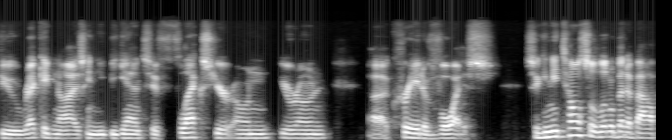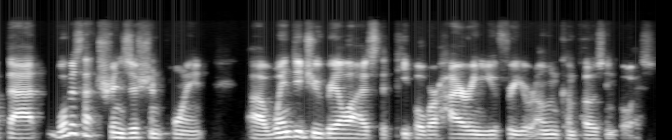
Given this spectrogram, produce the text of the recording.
to recognize, and you began to flex your own your own uh, creative voice. So can you tell us a little bit about that? What was that transition point? Uh, when did you realize that people were hiring you for your own composing voice?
